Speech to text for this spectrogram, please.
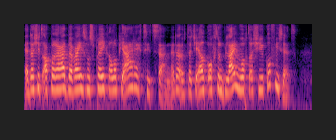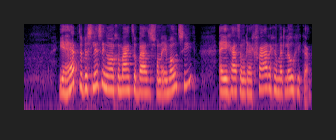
dat je het apparaat bij wijze van spreken al op je aanrecht ziet staan. Dat je elke ochtend blij wordt als je je koffie zet. Je hebt de beslissing al gemaakt op basis van emotie en je gaat hem rechtvaardigen met logica.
